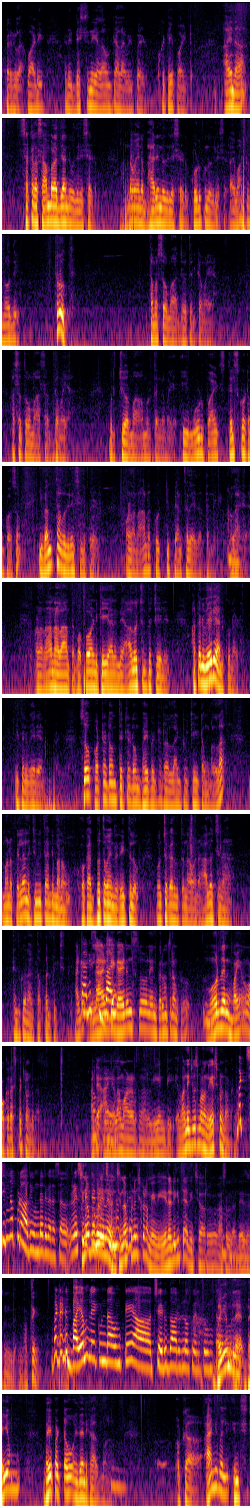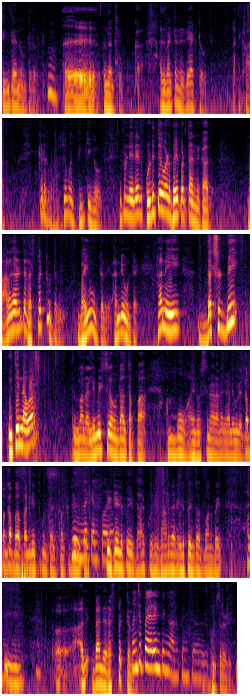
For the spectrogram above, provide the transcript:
పెరగల వాడి అంటే డెస్టినీ ఎలా ఉంటే అలా వెళ్ళిపోయాడు. ఒకటే పాయింట్. ఆయన సకల సామ్రాజ్యాన్ని వదిలేశాడు. అందమైన భార్యను వదిలేశాడు. కొడుకును వదిలేశాడు. I want know the truth తమసోమ జ్యోతిర్గమయ అసతోమ సద్గమయ మృత్యోర్మ అమృతంగమయ. ఈ మూడు పాయింట్స్ తెలుసుకోవటం కోసం ఇవంతా వదిలేసి వెళ్ళిపోయాడు. వాళ్ళ నాన్న కొట్టి పెంచలేదు అతన్ని. అలాగా. వాళ్ళ నాన్న అలా అంత గొప్పవాడిని చేయాలనే ఆలోచనతో చేయలేదు. అతను వేరే అనుకున్నాడు. ఇతను వేరే అనుకున్నాడు. సో కొట్టడం తిట్టడం భయపెట్టడం లాంటివి చేయటం వల్ల మన పిల్లల జీవితాన్ని మనం ఒక అద్భుతమైన రీతిలో ఉంచగలుగుతున్నామనే ఆలోచన ఎందుకో నాకు తప్పు అనిపించింది అంటే ఇలాంటి భయం- గైడెన్స్లో నేను పెరుగుతున్నప్పుడు మోర్ దెన్ భయం ఒక రెస్పెక్ట్ ఉంటుంది అంటే ఆయన ఎలా మాట్లాడుతున్నారు ఏంటి? ఇవన్నీ చూసి మనం నేర్చుకుంటాం బట్ చిన్నప్పుడు అది ఉండదు కదా సార్ చిన్నప్పుడు కూడా ఏం లేదు. చిన్నప్పటి నుంచి కూడా మేము ఏది అడిగితే అది ఇచ్చారు అసలు నథింగ్ బట్ అంటే భయం లేకుండా ఉంటే ఆ చెడు దారుల్లోకి వెళ్తూ ఉంటారు. భయం లే భయం భయపడటం ఇదని కాదు మా. ఒక యానిమల్ ఇన్స్టింక్ట్ అని ఉంటుంది ఒకటి. కుక్క అది వెంటనే రియాక్ట్ అవుతుంది అది కాదు. ఇక్కడ హ్యూమన్ థింకింగ్ అవుట్ ఇప్పుడు నేనైనా కుడితే వాళ్ళు భయపడతారని కాదు. నాన్నగారంటే రెస్పెక్ట్ ఉంటుంది భయం ఉంటుంది అన్నీ ఉంటాయి. కానీ that should be within our మన లిమిట్స్లో ఉండాలి తప్ప అమ్మో ఆయన వస్తున్నాడు అనగానే వీడు గబ్బ గబ్బ పరిగెత్తుకుంటాడు పక్కకి. ఇటు వెళ్ళిపోయి దాక్కుని నాన్నగారు వెళ్ళిపోయిన తర్వాత మన అది అది దాన్ని రెస్పెక్ట్ మంచి పేరెంటింగ్ అబ్సల్యూట్లీ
